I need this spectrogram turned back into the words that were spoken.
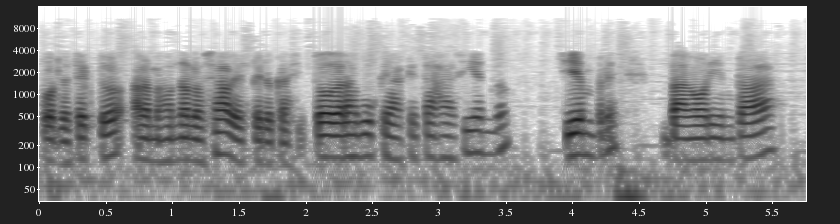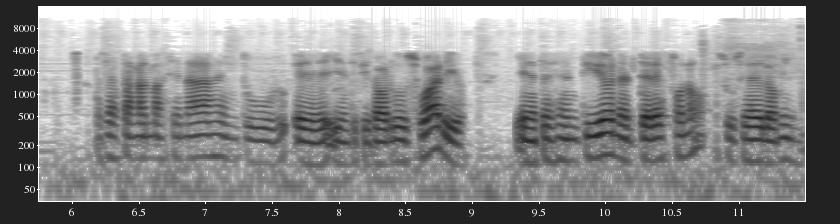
Por defecto, a lo mejor no lo sabes, pero casi todas las búsquedas que estás haciendo siempre van orientadas, o sea, están almacenadas en tu eh, identificador de usuario. Y en este sentido, en el teléfono sucede lo mismo.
